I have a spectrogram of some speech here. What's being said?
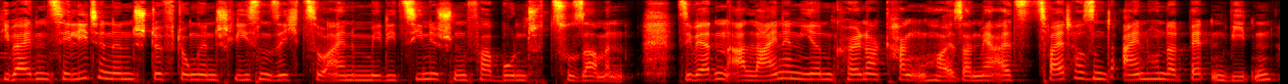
Die beiden Zelitinnen-Stiftungen schließen sich zu einem medizinischen Verbund zusammen. Sie werden allein in ihren Kölner Krankenhäusern mehr als 2100 Betten bieten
